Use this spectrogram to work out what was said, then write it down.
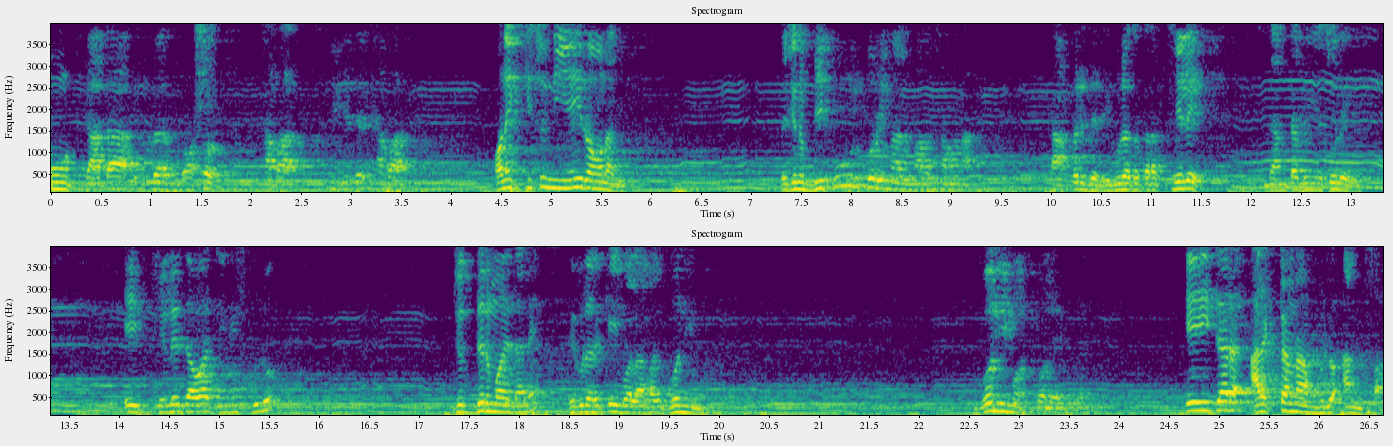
উঁট, গাদা এগুলোর রসদ খাবার, নিজেদের খাবার, অনেক কিছু নিয়েই রওনা দিত। এই জন্য বিপুল পরিমাণ মাল সামানা কাফেরদের, এগুলো তো তারা ফেলে। যানটা নিয়ে চলে গেছে। এই ফেলে যাওয়া জিনিসগুলো যুদ্ধের ময়দানে এগুলোরকেই বলা হয় গনিমত। গনিমত বলে এইটার আরেকটা নাম হলো আনফা।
